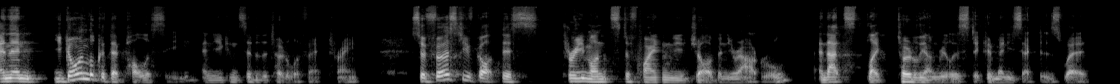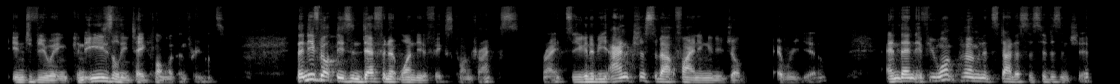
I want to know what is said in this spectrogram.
And then you go and look at their policy and you consider the total effect, right? So first you've got this three months to find a new job and you're out rule. And that's like totally unrealistic in many sectors where interviewing can easily take longer than three months. Then you've got these indefinite one year fixed contracts, right? So you're going to be anxious about finding a new job every year. And then if you want permanent status of citizenship,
